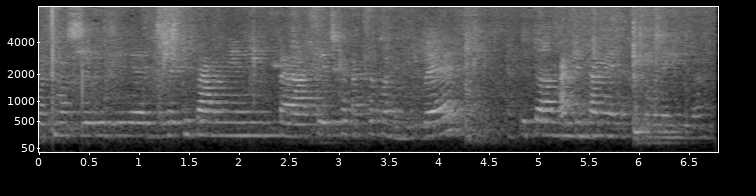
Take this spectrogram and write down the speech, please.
Teraz musíte vidieť, že keď tam není tá sviečka, tak sa to nehybe. A keď tam, a keď tam je, tak sa to bude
